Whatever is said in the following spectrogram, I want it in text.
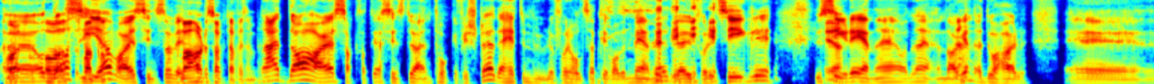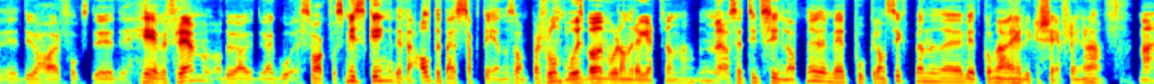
Hva- Eh, og og da hva- hva sier jeg hva jeg syns om Hva har du sagt da, for eksempel? Nei, da har jeg sagt at jeg syns du er en tåkefyrste. Det er helt umulig å forholde seg til hva du mener. Du er uforutsigelig. Du sier Ja. det ene og den ene dagen. Du har, eh, du har folk du, hever frem, og du er, du er god, svak for smisking. Dette, alt dette er sagt til en og samme person. Hvor, hvordan reagerte den? da? Mm, Altså, Tilsynelatende med et pokeransikt, men eh, vedkommende er heller ikke sjef lenger, da. Nei.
